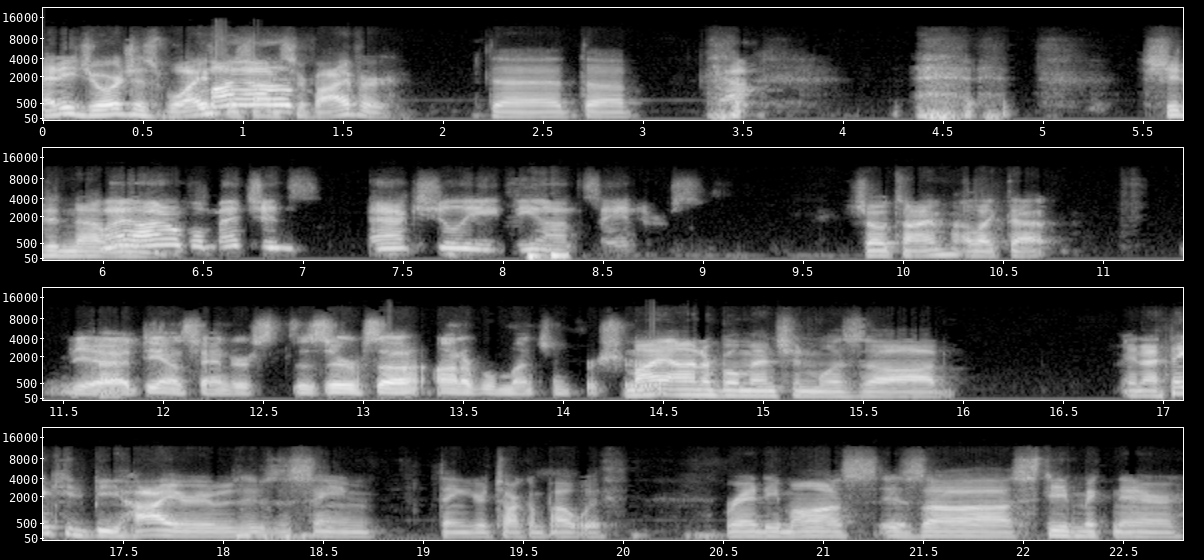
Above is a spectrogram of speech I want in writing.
Eddie George's wife my was on Survivor. The the yeah. she did not. My win. honorable mentions actually Deion Sanders. Showtime. I like that. Yeah, okay. Deion Sanders deserves a honorable mention for sure. My honorable mention was, uh, and I think he'd be higher. It was it was the same thing you're talking about with Randy Moss. Is uh Steve McNair?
